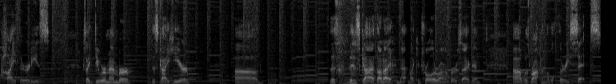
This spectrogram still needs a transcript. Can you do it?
high 30s. Because I do remember this guy here. Uh, this this guy, I thought I met my controller wrong for a second, uh, was rocking level 36.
